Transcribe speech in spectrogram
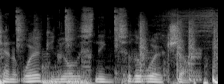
Ken at Work, and you're listening to The Workshop.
